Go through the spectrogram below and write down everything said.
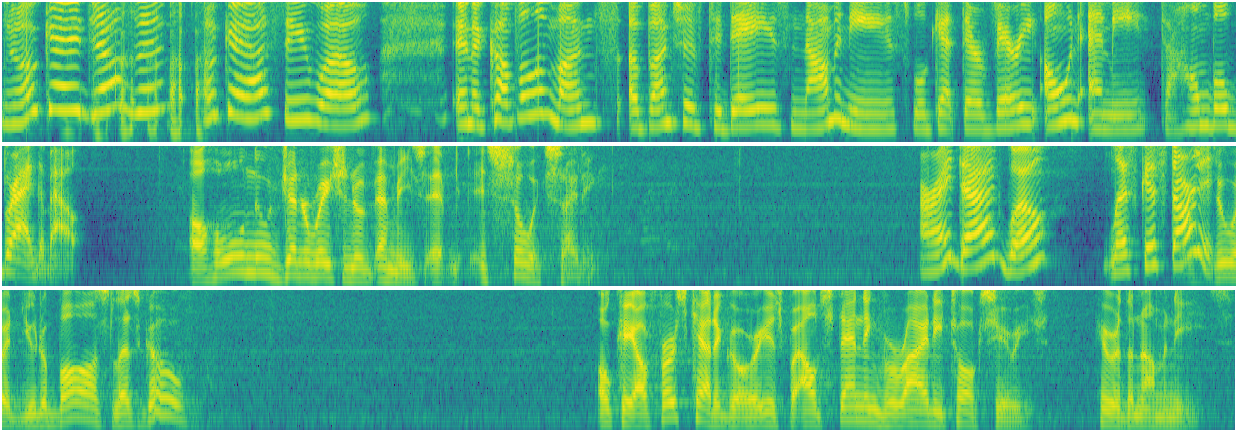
Okay, Jonesin. okay, I see. Well, in a couple of months, a bunch of today's nominees will get their very own Emmy to humble brag about. A whole new generation of Emmys. It, it's so exciting. All right, Dad. Well, let's get started. Let's do it. You the boss. Let's go. Okay, our first category is for Outstanding Variety Talk Series. Here are the nominees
